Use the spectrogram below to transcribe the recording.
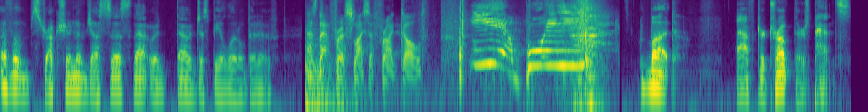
of obstruction of justice that would that would just be a little bit of How's that for a slice of fried gold? Yeah, boy! but after Trump there's Pence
